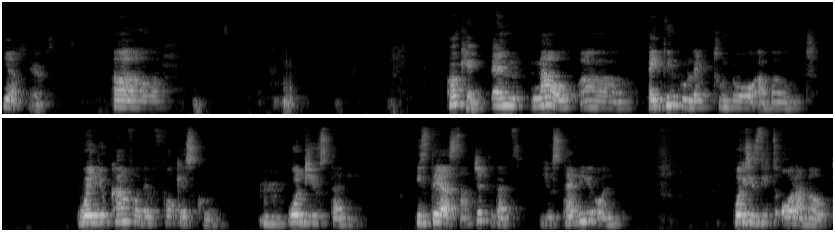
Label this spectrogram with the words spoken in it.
Yeah. Yes. Uh, okay. And now, uh, I think we'd like to know about when you come for the focus school, hmm what do you study? Is there a subject that you study or what is it all about?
